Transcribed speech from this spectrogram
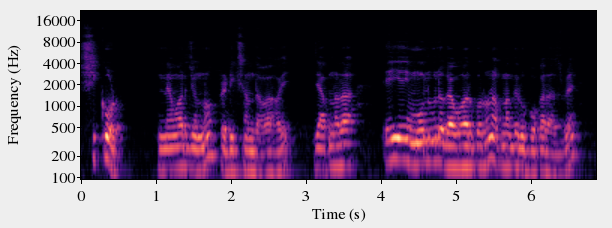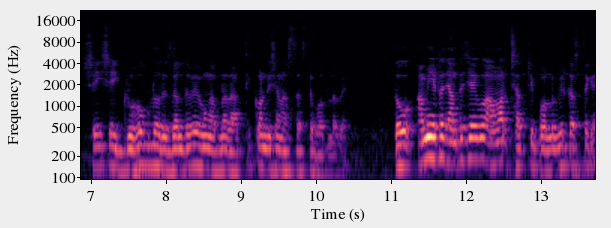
শিকড় নেওয়ার জন্য প্রেডিকশান দেওয়া হয় যে আপনারা এই এই মূলগুলো ব্যবহার করুন, আপনাদের উপকার আসবে। সেই সেই গ্রহগুলো রেজাল্ট দেবে এবং আপনার আর্থিক কন্ডিশন আস্তে আস্তে বদলাবে। তো আমি এটা জানতে চাইব আমার ছাত্রী পল্লবীর কাছ থেকে।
